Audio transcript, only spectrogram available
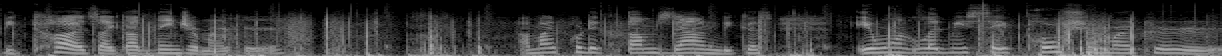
because I got danger marker. I might put it thumbs down because it won't let me say potion marker.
